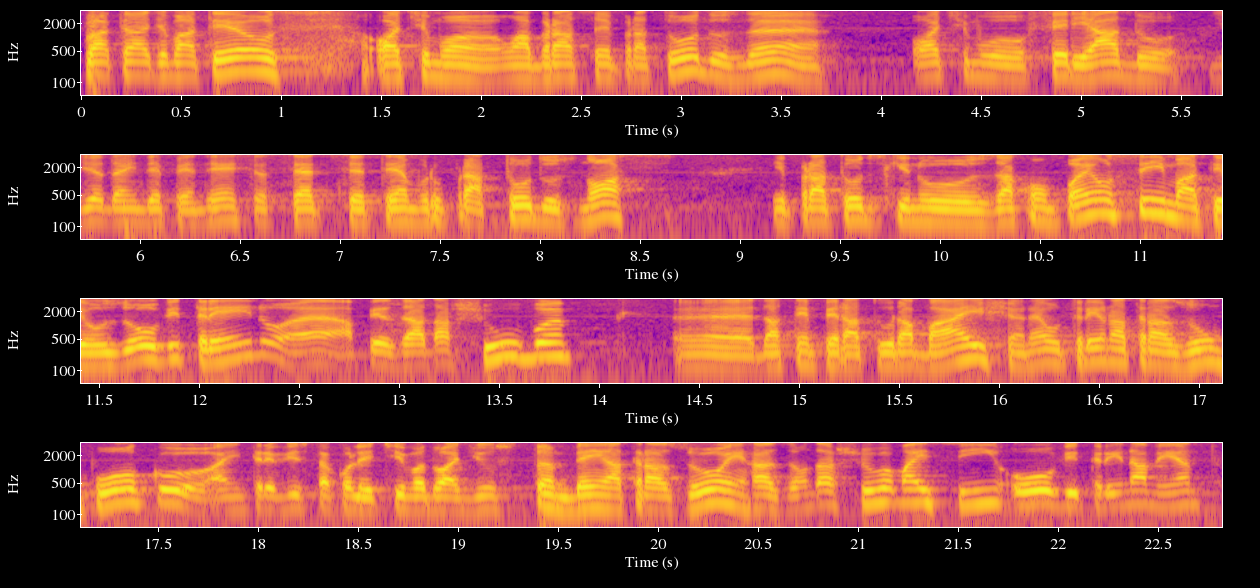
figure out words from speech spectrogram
Boa tarde, Matheus. Ótimo, um abraço aí para todos, né? Ótimo feriado, dia da independência, 7 de setembro, para todos nós e para todos que nos acompanham. Sim, Matheus, houve treino, é, apesar da chuva, é, da temperatura baixa, né? O treino atrasou um pouco, a entrevista coletiva do Adilson também atrasou em razão da chuva, mas sim houve treinamento.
